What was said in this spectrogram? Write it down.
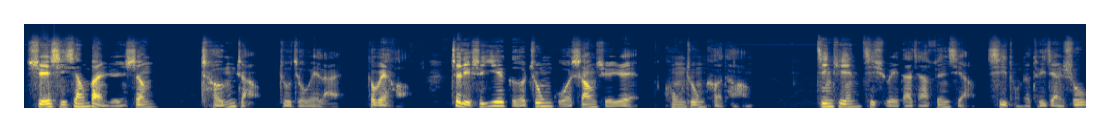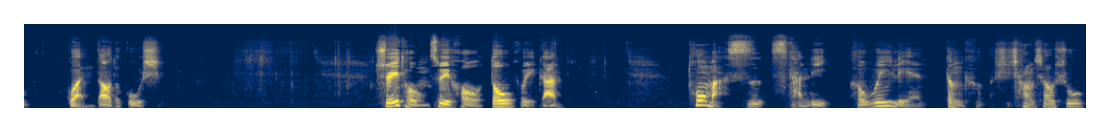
学习相伴人生，成长铸就未来。各位好，这里是耶格中国商学院空中课堂。今天继续为大家分享系统的推荐书《管道的故事》。水桶最后都会干。托马斯·斯坦利和威廉·邓可是畅销书《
